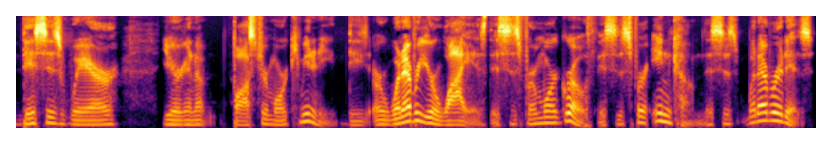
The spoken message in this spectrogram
This is where you're going to foster more community. These or whatever your why is. This is for more growth. This is for income. This is whatever it is.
